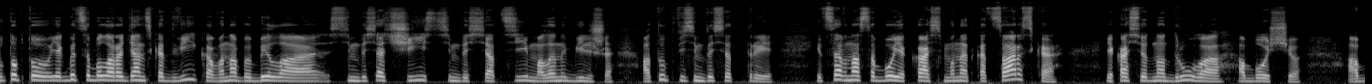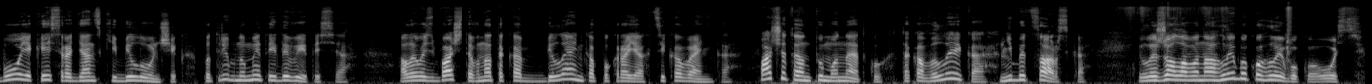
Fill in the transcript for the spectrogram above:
Ну, тобто, якби це була радянська двійка, вона би била 76-77, але не більше. А тут 83. І це в нас або якась монетка царська, якась одна друга, або що, або якийсь радянський білончик. Потрібно мити і дивитися. Але ось бачите, вона така біленька по краях, цікавенька. Бачите ту монетку? Така велика, ніби царська. І лежала вона глибоко-глибоко, ось,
